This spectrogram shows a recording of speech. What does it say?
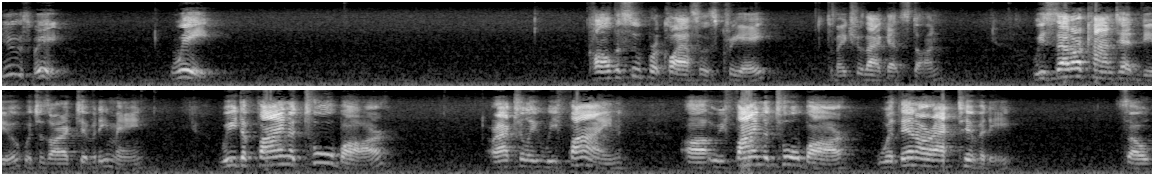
excuse me, we call the superclasses create to make sure that gets done. We set our content view, which is our activity main. We define a toolbar, or actually we find uh, we find the toolbar within our activity. So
